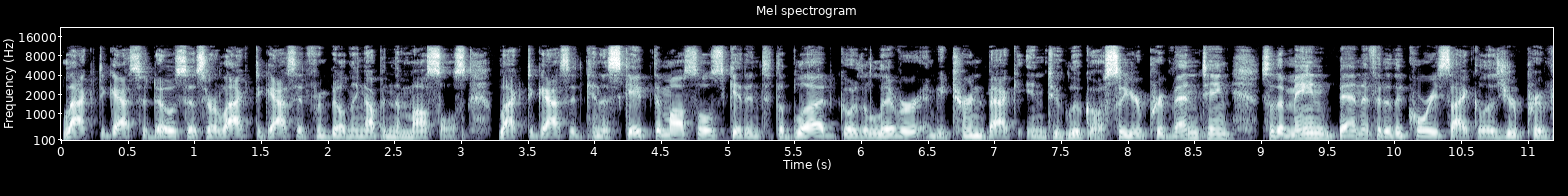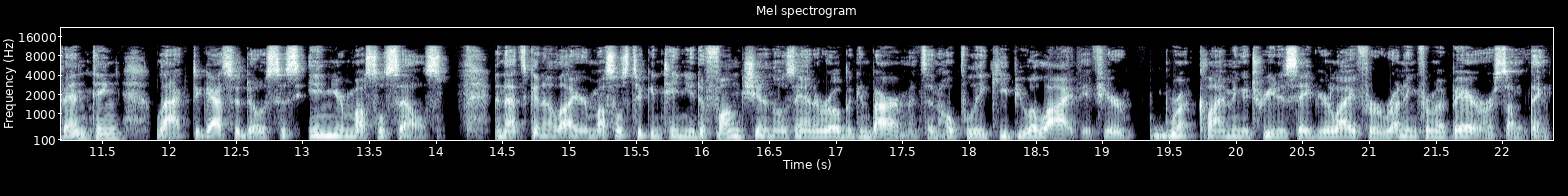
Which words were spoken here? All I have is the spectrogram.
lactic acidosis or lactic acid from building up in the muscles. Lactic acid can escape the muscles, get into the blood, go to the liver, and be turned back into glucose. So you're preventing, so the main benefit of the Cori cycle is you're preventing lactic acidosis in your muscle cells. And that's going to allow your muscles to continue to function in those anaerobic environments and hopefully keep you alive if you're climbing a tree to save your life or running from a bear or something.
